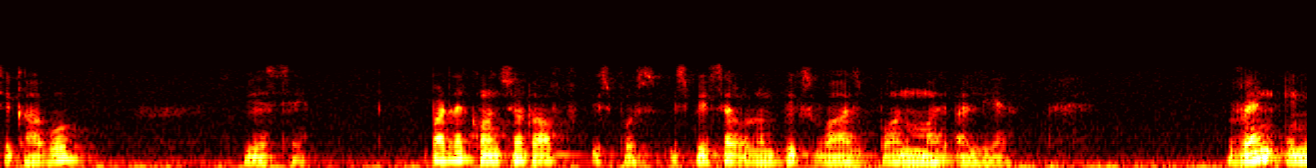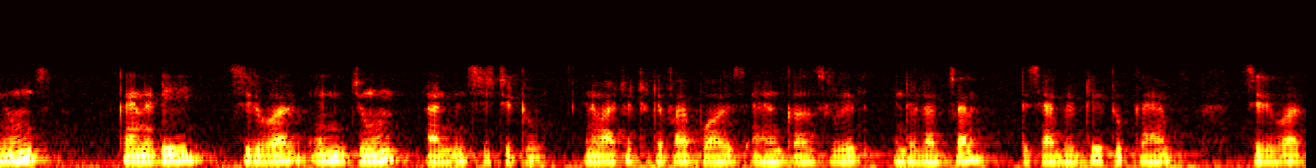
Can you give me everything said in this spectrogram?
Chicago, USA. But the concept of Special Olympics was born much earlier. When Eunice Kennedy Shriver in June 1962 invited 35 boys and girls with intellectual disability to Camp Shriver,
